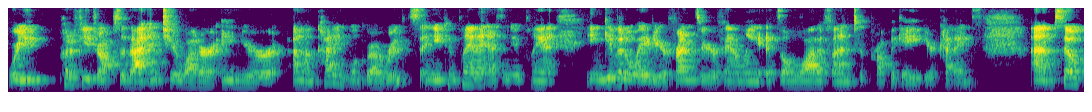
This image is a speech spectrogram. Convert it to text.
where you put a few drops of that into your water and your um, cutting will grow roots and you can plant it as a new plant. You can give it away to your friends or your family. It's a lot of fun to propagate propagate your cuttings. Um, so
